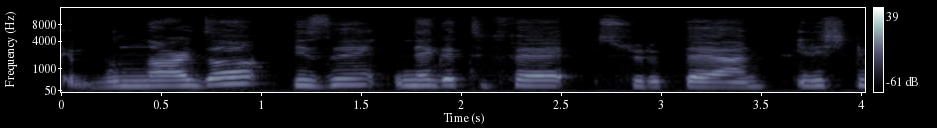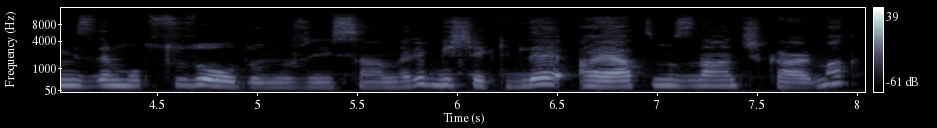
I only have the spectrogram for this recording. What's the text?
E, bunlar da bizi negatife sürükleyen, ilişkimizde mutsuz olduğumuz insanları bir şekilde hayatımızdan çıkarmak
